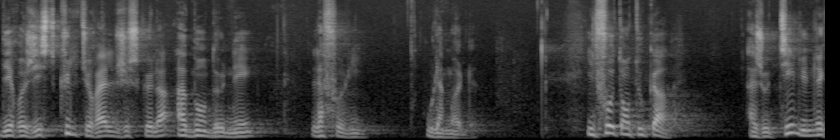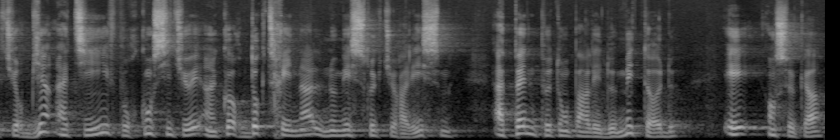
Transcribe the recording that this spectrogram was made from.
des registres culturels jusque-là abandonnés, la folie ou la mode. Il faut en tout cas, ajoute-t-il, une lecture bien hâtive pour constituer un corps doctrinal nommé structuralisme. À peine peut-on parler de méthode, et en ce cas,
